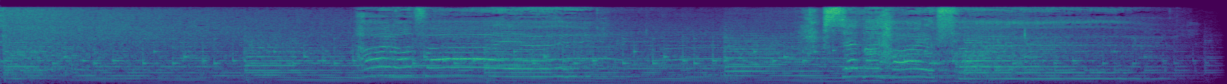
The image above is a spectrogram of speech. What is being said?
fire.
